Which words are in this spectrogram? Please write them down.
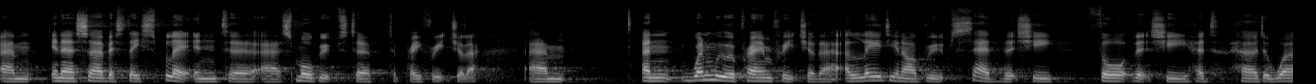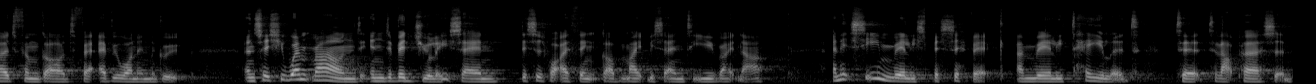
um, in a service, they split into uh, small groups to, to pray for each other. Um, and when we were praying for each other, a lady in our group said that she thought that she had heard a word from God for everyone in the group. And so she went round individually saying, This is what I think God might be saying to you right now. And it seemed really specific and really tailored to, to that person.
